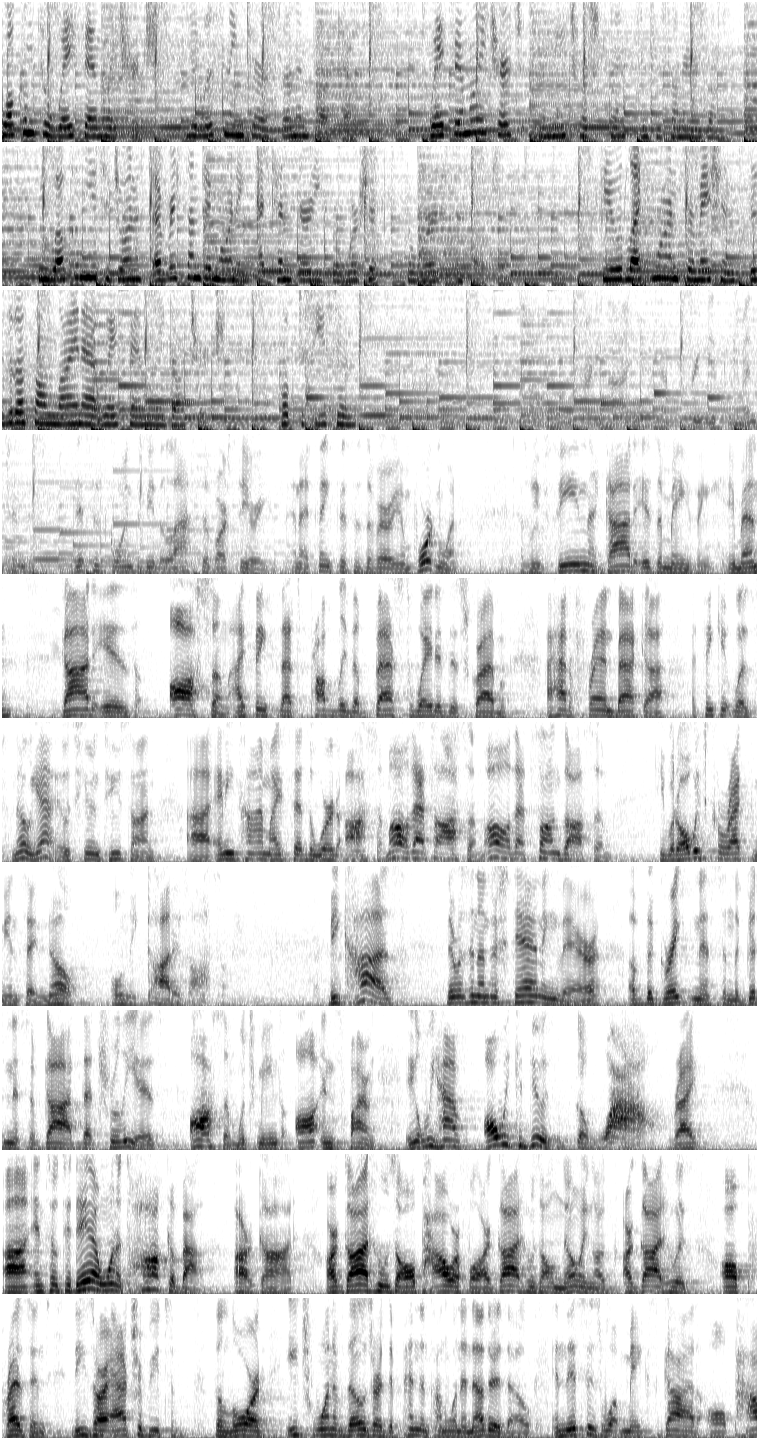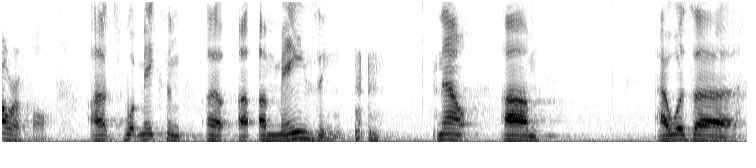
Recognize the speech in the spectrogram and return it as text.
Welcome to Way Family Church. You're listening to our sermon podcast. Way Family Church is a new church plant in Tucson, Arizona. We welcome you to join us every Sunday morning at 10:30 for worship, the word, and fellowship. If you would like more information, visit us online at wayfamily.church. Hope to see you soon. As previously mentioned, this is going to be the last of our series, and I think this is a very important one. As we've seen, God is amazing. Amen. God is awesome. I think that's probably the best way to describe him. I had a friend back, uh, I think it was, no, yeah, it was here in Tucson. Uh, anytime I said the word awesome, oh, that's awesome, oh, that song's awesome, he would always correct me and say, no, only God is awesome because there was an understanding there of the greatness and the goodness of God that truly is awesome, which means awe-inspiring. All we have, all we could do is go, "Wow!" Right? Uh, and so today I want to talk about our God, our God who's all powerful, our God who's all knowing, our, our God who is all present. These are attributes of the Lord. Each one of those are dependent on one another, though, and this is what makes God all powerful. Uh, it's what makes him uh, uh, amazing. now, um, I was uh,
